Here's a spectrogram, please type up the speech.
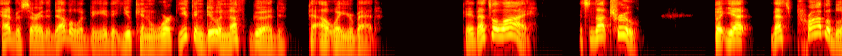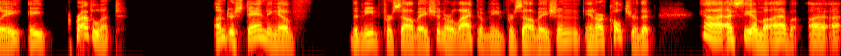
adversary, the devil, would be that you can work, you can do enough good to outweigh your bad. Okay, that's a lie. It's not true. But yet, that's probably a prevalent understanding of the need for salvation or lack of need for salvation in our culture that yeah i, I see them i have I,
